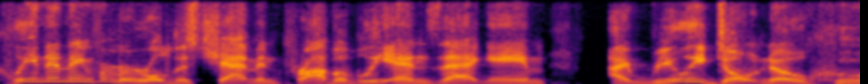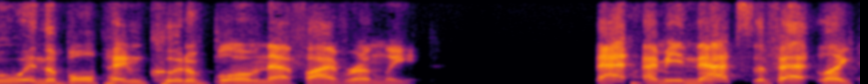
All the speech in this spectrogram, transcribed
Clean inning from Aroldis Chapman probably ends that game. I really don't know who in the bullpen could have blown that five run lead. That I mean, that's the fact. Like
